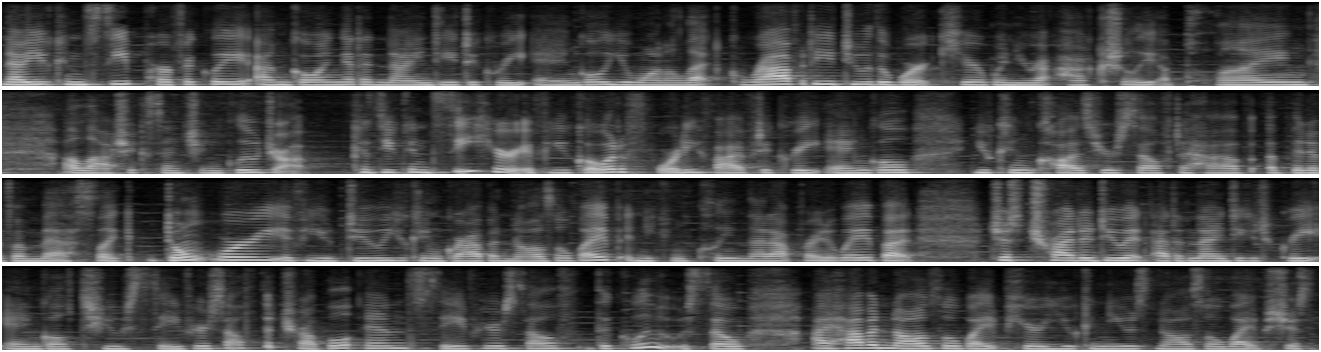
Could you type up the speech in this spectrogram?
Now you can see perfectly I'm going at a 90 degree angle. You want to let gravity do the work here when you're actually applying a lash extension glue drop because you can see here if you go at a 45 degree angle you can cause yourself to have a bit of a mess. Like don't worry if you do you can grab a nozzle wipe and you can clean that up right away but just try to do it at a 90 degree angle to save yourself the trouble and save yourself the glue. So I have a nozzle wipe here. You can use nozzle wipes. Just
